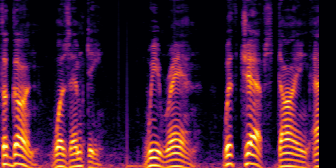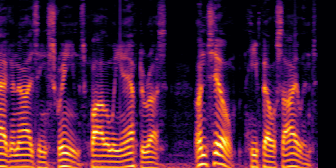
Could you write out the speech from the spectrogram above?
The gun was empty. We ran, with Jeff's dying, agonizing screams following after us, until he fell silent.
